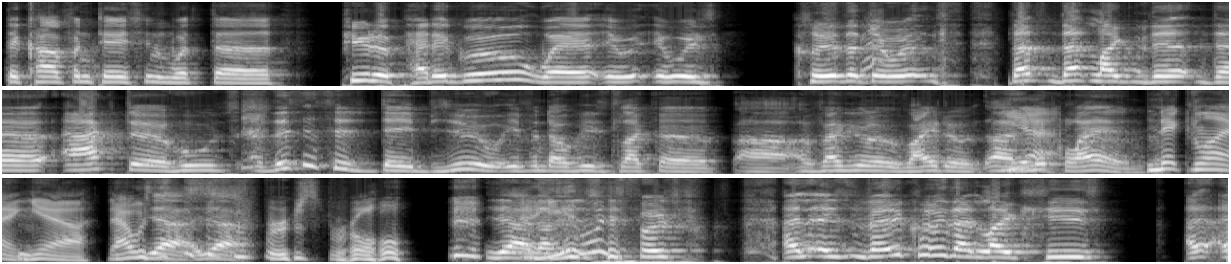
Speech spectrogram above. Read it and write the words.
the confrontation with the Peter Pettigrew, where it, it was clear that there was that that like the the actor who's this is his debut, even though he's like a uh, a regular writer, uh, Yeah. Nick Lang. Nick Lang, yeah, that was Yeah, his yeah. first role. Yeah, And that was- his first, and it's very clear that like he's. I, I,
